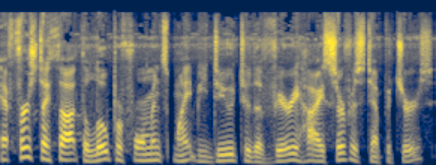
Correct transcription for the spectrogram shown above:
At first, I thought the low performance might be due to the very high surface temperatures,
